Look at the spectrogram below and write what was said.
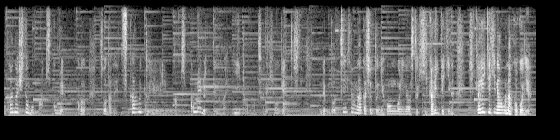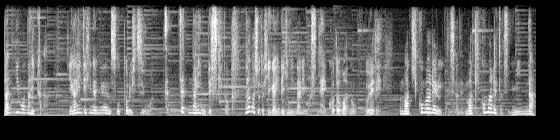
他の人も巻き込める。この、そうだね、使うというよりは巻き込めるっていうのがいいと思うんですよね、表現として。でも、どっちにしてもなんかちょっと日本語に直すと、被害的な、被害的なものはここには何にもないから、被害的なニュアンスを取る必要は全然ないんですけど、なんかちょっと被害的になりますね、言葉の上で。巻き込まれるんですよね。巻き込まれたみんな、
